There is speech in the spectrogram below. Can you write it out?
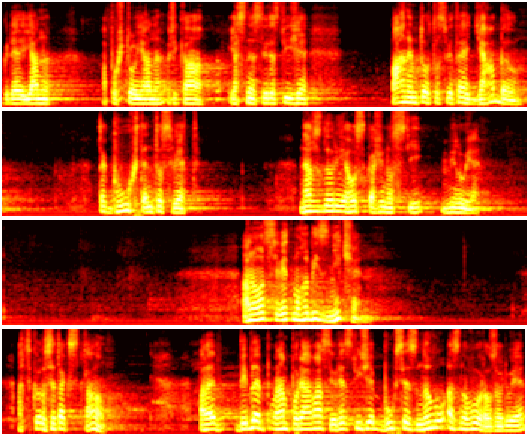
kde Jan a poštol Jan říká jasné svědectví, že pánem tohoto světa je ďábel, tak Bůh tento svět navzdory jeho skaženosti miluje. Ano, svět mohl být zničen. A skoro se tak stalo. Ale Bible nám podává svědectví, že Bůh se znovu a znovu rozhoduje,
